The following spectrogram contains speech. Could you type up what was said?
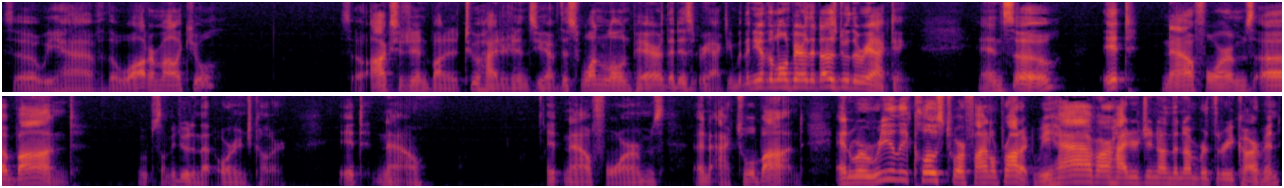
so we have the water molecule. So oxygen bonded to two hydrogens. You have this one lone pair that isn't reacting, but then you have the lone pair that does do the reacting. And so it now forms a bond. Oops, let me do it in that orange color. It now it now forms an actual bond. And we're really close to our final product. We have our hydrogen on the number 3 carbon.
